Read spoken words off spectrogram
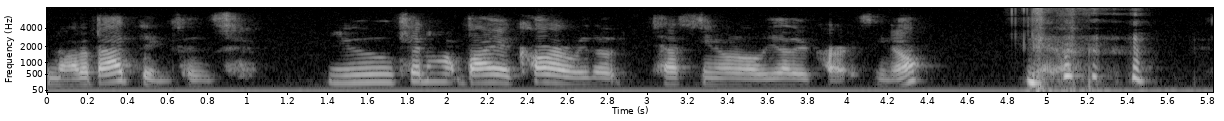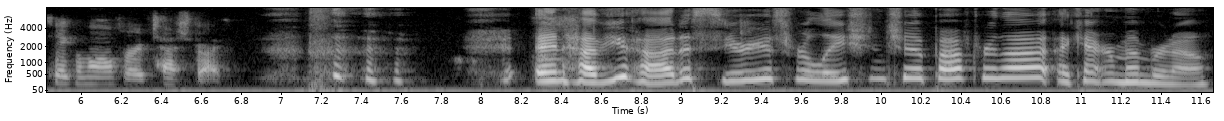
Not a bad thing because you cannot buy a car without testing out all the other cars, you know? Take them all for a test drive. and have you had a serious relationship after that? I can't remember now.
